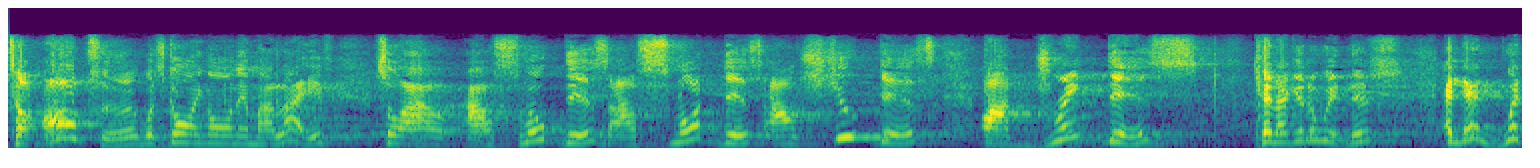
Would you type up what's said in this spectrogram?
to alter what's going on in my life. So I'll, I'll smoke this, I'll snort this, I'll shoot this, I'll drink this. Can I get a witness? And then what,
